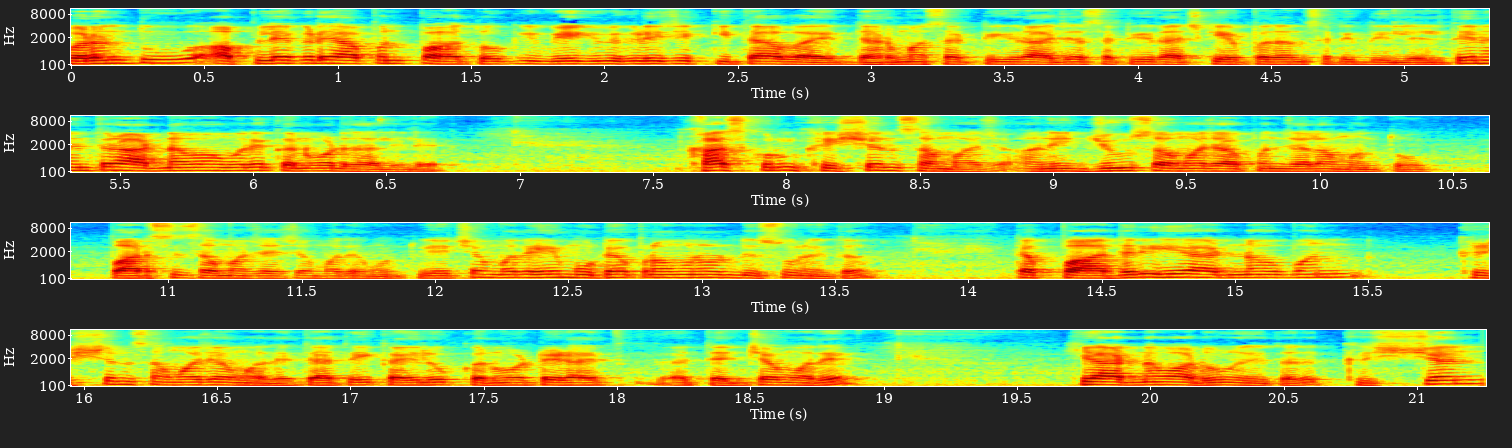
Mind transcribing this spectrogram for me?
परंतु आपल्याकडे आपण पाहतो की वेगवेगळे जे किताब आहेत धर्मासाठी राजासाठी राजकीय पदांसाठी दिलेले ते नंतर आडनावामध्ये कन्वर्ट झालेले आहेत. खास करून ख्रिश्चन समाज आणि ज्यू समाज आपण ज्याला म्हणतो पारसी समाज याच्यामध्ये म्हणतो. याच्यामध्ये हे मोठ्या प्रमाणावर दिसून येतं. तर पादरी हे आडनाव पण ख्रिश्चन समाजामध्ये त्यातही काही लोक कन्वर्टेड आहेत त्यांच्यामध्ये. हे आडनाव आढळून येतात ख्रिश्चन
